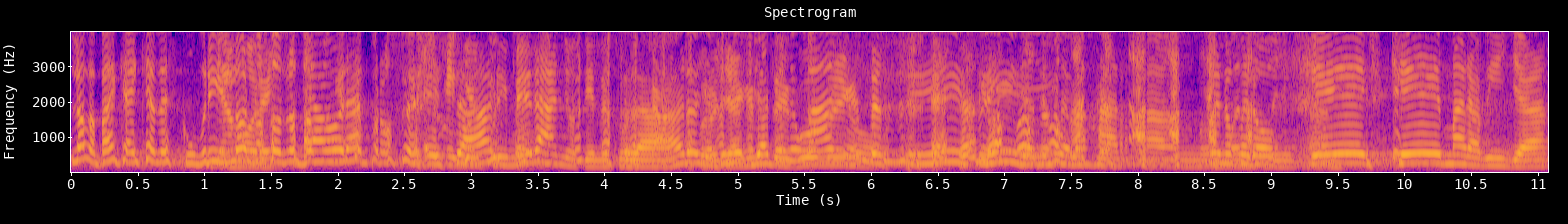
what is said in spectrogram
Lo que pasa es que hay que descubrirlo. Amor, Nosotros estamos ahora- en ese proceso. es- En el primer año tiene su Claro, encanto, ya pero tiene, en el ya tiene un segundo año. Sí, sí, ya tiene un año. Jarrando, Bueno, buen pero qué maravilla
